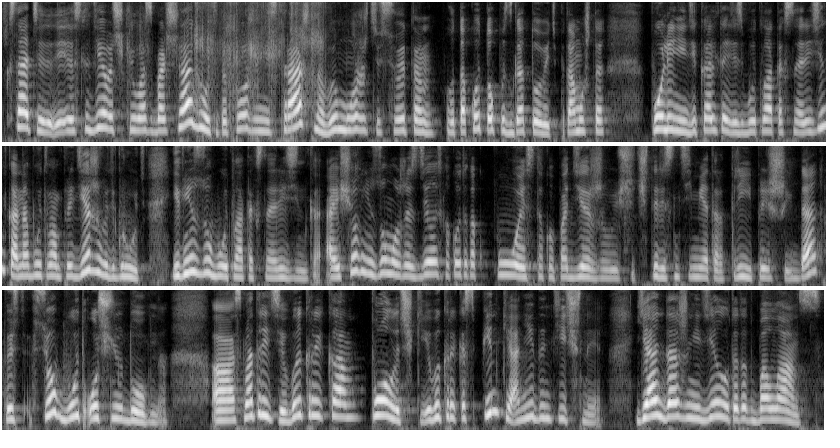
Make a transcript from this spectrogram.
Кстати, если, девочки, у вас большая грудь, это тоже не страшно, вы можете все это, вот такой топ изготовить, потому что по линии декольте здесь будет латексная резинка, она будет вам придерживать грудь, и внизу будет латексная резинка. А еще внизу можно сделать какой-то как пояс такой поддерживающий, 4 сантиметра, 3 пришить, да, то есть все будет очень удобно. А, смотрите, выкройка полочки и выкройка спинки, они идентичные. Я даже не делаю вот этот баланс,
